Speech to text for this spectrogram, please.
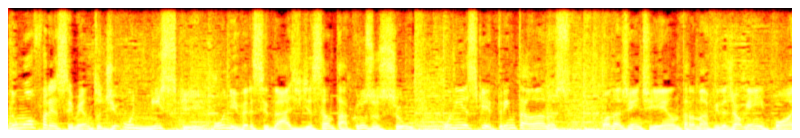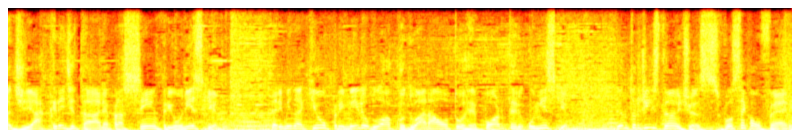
Num oferecimento de Unisque, Universidade de Santa Cruz do Sul. Unisque, 30 anos. Quando a gente entra na vida de alguém, pode acreditar, é para sempre Unisque. Termina aqui o primeiro bloco do Arauto Repórter Unisque. Dentro de instantes, você confere.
